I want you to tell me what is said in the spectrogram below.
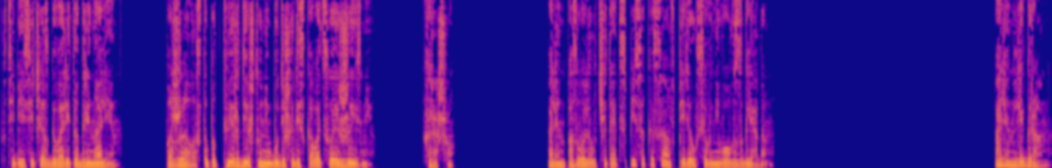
В тебе сейчас говорит адреналин. Пожалуйста, подтверди, что не будешь рисковать своей жизнью. Хорошо. Ален позволил читать список и сам вперился в него взглядом. Ален Легран.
